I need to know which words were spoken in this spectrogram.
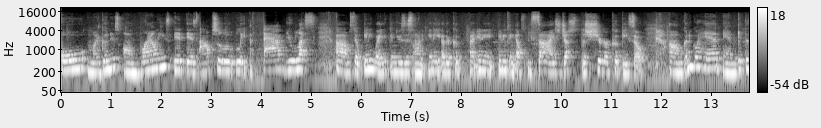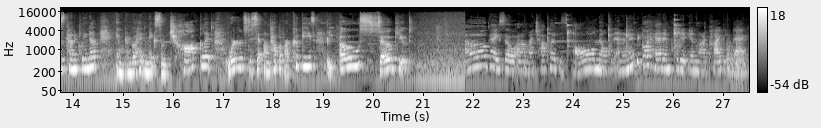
oh my goodness, on brownies. It is absolutely fabulous. Um, so anyway, you can use this on any other cook, uh, any anything else besides just the sugar cookie. So I'm gonna go ahead and get this kind of cleaned up, and we're gonna go ahead and make some chocolate words to sit on top of our cookies. Be oh so cute. Okay, so um, my chocolate is all melted and I need to go ahead and put it in my piping bag.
